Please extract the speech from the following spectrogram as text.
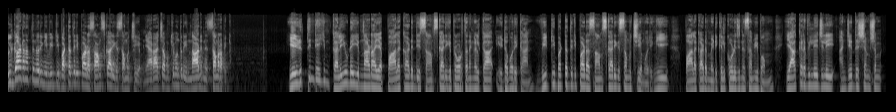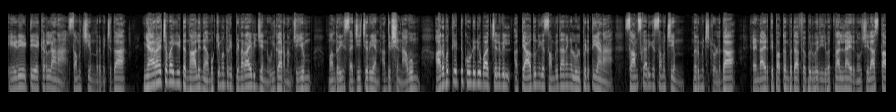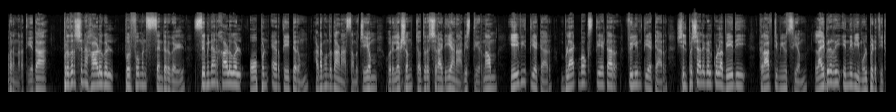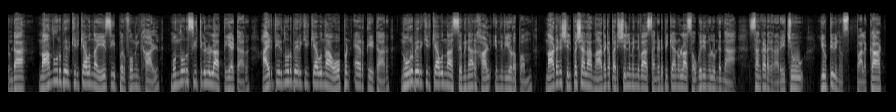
ഉദ്ഘാടനത്തിനൊരുങ്ങി V T Bhattathiripad സാംസ്കാരിക സമുച്ചയം. ഞായറാഴ്ച മുഖ്യമന്ത്രി നാടിന് സമർപ്പിക്കും. എഴുത്തിന്റെയും കലയുടെയും നാടായ പാലക്കാടിന്റെ സാംസ്കാരിക പ്രവർത്തനങ്ങൾക്ക് ഇടമൊരുക്കാൻ വി ടി ഭട്ടതിരിപ്പാട് സാംസ്കാരിക സമുച്ചയം ഒരുങ്ങി. പാലക്കാട് മെഡിക്കൽ കോളേജിന് സമീപം യാക്കര വില്ലേജിലെ അഞ്ച് ദശാംശം ഏഴ് എട്ട് ഏക്കറിലാണ് സമുച്ചയം നിർമ്മിച്ചത്. ഞായറാഴ്ച വൈകിട്ട് നാലിന് മുഖ്യമന്ത്രി പിണറായി വിജയൻ ഉദ്ഘാടനം ചെയ്യും. മന്ത്രി സജി ചെറിയാൻ അധ്യക്ഷനാവും. അറുപത്തിയെട്ട് കോടി രൂപ ചെലവിൽ അത്യാധുനിക സംവിധാനങ്ങൾ ഉൾപ്പെടുത്തിയാണ് സാംസ്കാരിക സമുച്ചയം നിർമ്മിച്ചിട്ടുള്ളത്. രണ്ടായിരത്തി പത്തൊൻപത് ഫെബ്രുവരി ഇരുപത്തിനാലിനായിരുന്നു ശിലാസ്ഥാപനം നടത്തിയത്. പ്രദർശന ഹാളുകൾ പെർഫോമൻസ് സെന്ററുകൾ സെമിനാർ ഹാളുകൾ ഓപ്പൺ എയർ തിയേറ്ററും അടങ്ങുന്നതാണ് സമുച്ചയം. ഒരു ലക്ഷം ചതുരശ്ര അടിയാണ് വിസ്തീർണം. A V theatre black box theatre film theatre ശില്പശാലകൾക്കുള്ള വേദി ക്രാഫ്റ്റ് മ്യൂസിയം ലൈബ്രറി എന്നിവയും ഉൾപ്പെടുത്തിയിട്ടുണ്ട്. നാനൂറ് പേർക്ക് ഇരിക്കാവുന്ന എ സി പെർഫോമിംഗ് ഹാൾ മുന്നൂറ് സീറ്റുകളുള്ള തിയേറ്റർ ആയിരത്തി ഇരുന്നൂറ് പേർക്ക് ഇരിക്കാവുന്ന ഓപ്പൺ എയർ തിയേറ്റർ നൂറ് പേർക്ക് ഇരിക്കാവുന്ന സെമിനാർ ഹാൾ എന്നിവയോടൊപ്പം നാടക ശില്പശാല നാടക പരിശീലനം എന്നിവ സംഘടിപ്പിക്കാനുള്ള സൗകര്യങ്ങളുണ്ടെന്ന് സംഘാടകർ അറിയിച്ചു. U T V news Palakkad.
